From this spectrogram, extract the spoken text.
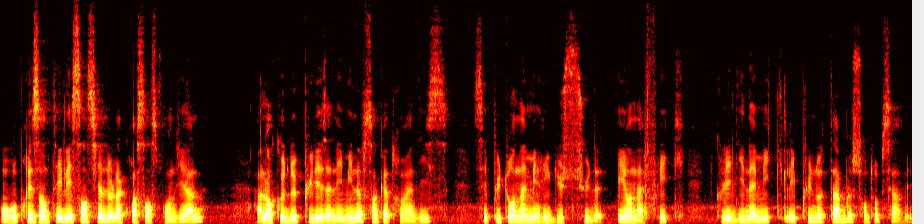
ont représenté l'essentiel de la croissance mondiale, alors que depuis les années 1990, c'est plutôt en Amérique du Sud et en Afrique que les dynamiques les plus notables sont observées.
